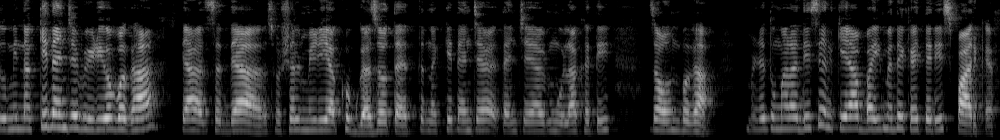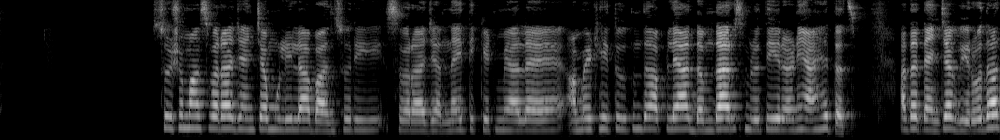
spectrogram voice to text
तुम्ही नक्की त्यांचे व्हिडिओ बघा. त्या सध्या सोशल मीडिया खूप गाजवत आहेत. तर नक्की त्यांच्या त्यांच्या मुलाखती जाऊन बघा. म्हणजे तुम्हाला दिसेल की या बाईमध्ये काहीतरी स्पार्क आहे. सुषमा स्वराज यांच्या मुलीला बांसुरी स्वराज यांनाही तिकीट मिळालं आहे अमेठीतून तर आपल्या दमदार स्मृती इराणी आहेतच. आता त्यांच्या विरोधात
